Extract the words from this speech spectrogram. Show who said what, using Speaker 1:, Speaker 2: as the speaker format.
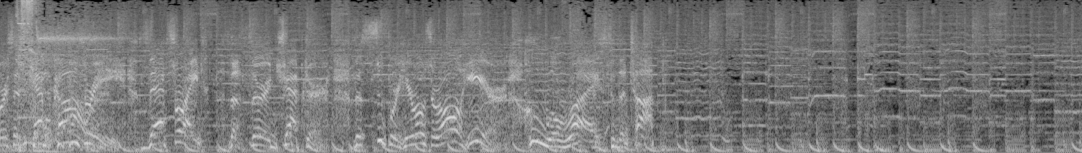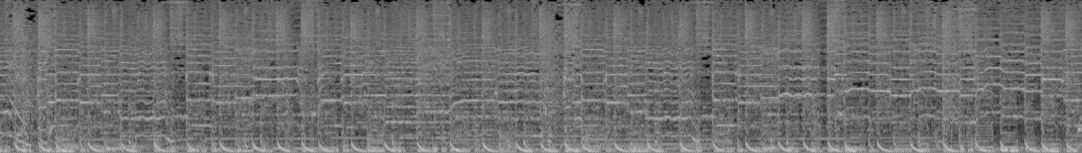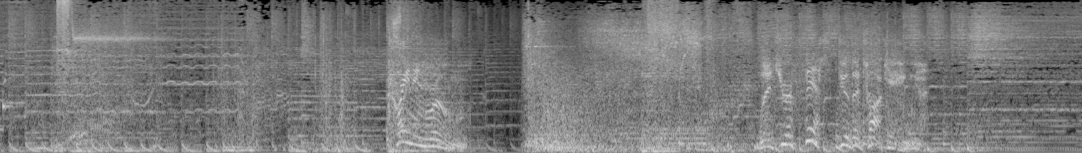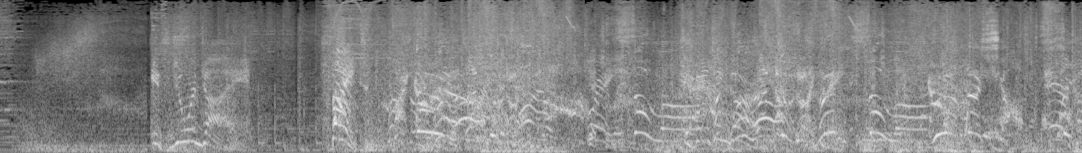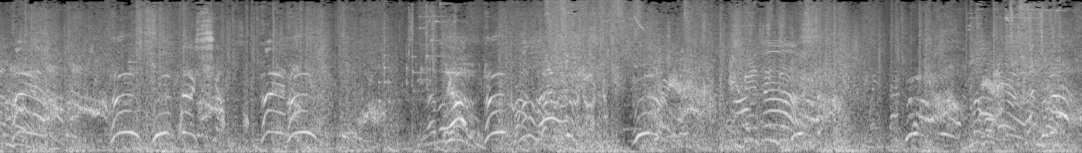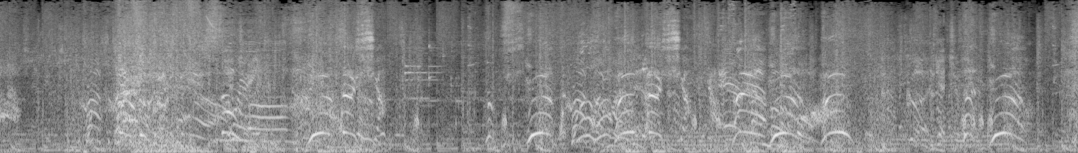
Speaker 1: versus Capcom 3. That's right, the third chapter. The superheroes are all here. Who will rise to the top? Training room. Let your fists do the talking. It's do or die. Fight! Fight!
Speaker 2: So long!
Speaker 1: Advancing guard!
Speaker 2: So long! The shot!
Speaker 1: Air combo!
Speaker 2: The shot! Level up!
Speaker 1: Advancing guard! Level!
Speaker 2: The shot!
Speaker 1: Good! Get you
